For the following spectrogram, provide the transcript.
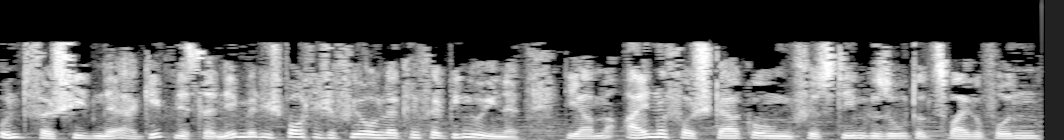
und verschiedene Ergebnisse. Nehmen wir die sportliche Führung der Krefeld Pinguine. Die haben eine Verstärkung fürs Team gesucht und zwei gefunden.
